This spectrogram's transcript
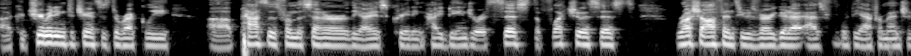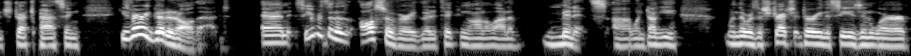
uh, contributing to chances directly, uh, passes from the center of the ice, creating high danger assists, deflection assists, rush offense. He was very good at, as with the aforementioned stretch passing. He's very good at all that. And Severson is also very good at taking on a lot of minutes. Uh, when Dougie, when there was a stretch during the season where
